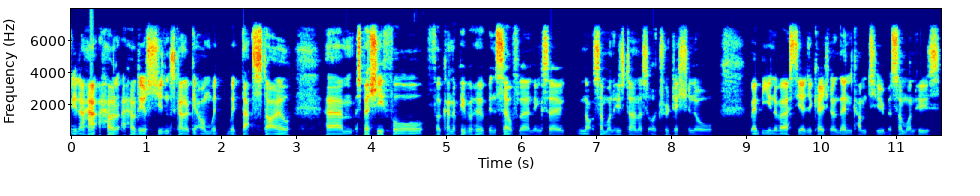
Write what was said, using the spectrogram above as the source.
you know how, how, how do your students kind of get on with, with that style? Um, especially for for kind of people who have been self-learning. So not someone who's done a sort of traditional maybe university education and then come to you but someone who's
